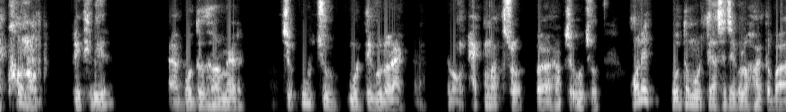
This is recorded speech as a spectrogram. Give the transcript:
এখনও পৃথিবীর বৌদ্ধ ধর্মের উঁচু মূর্তিগুলোর একটা। এবং একমাত্র সবচেয়ে উঁচু। অনেক বৌদ্ধ মূর্তি আছে যেগুলো হয়তো বা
